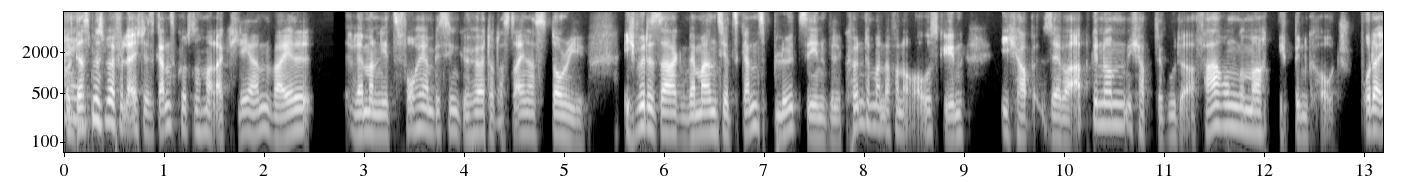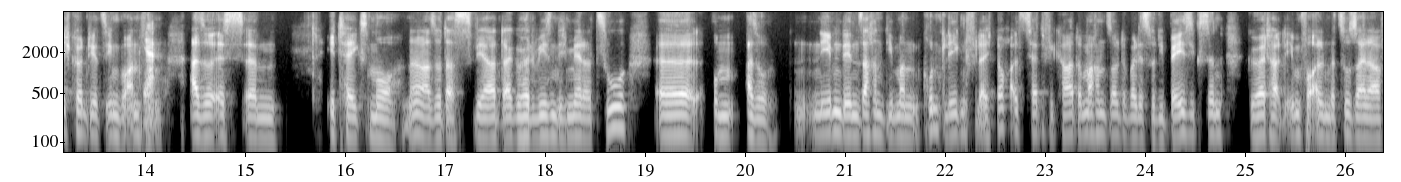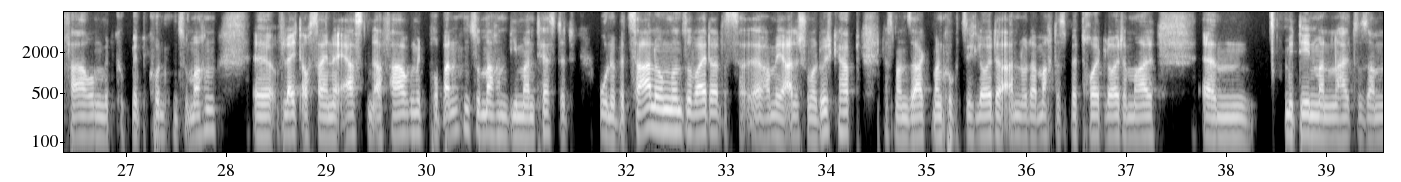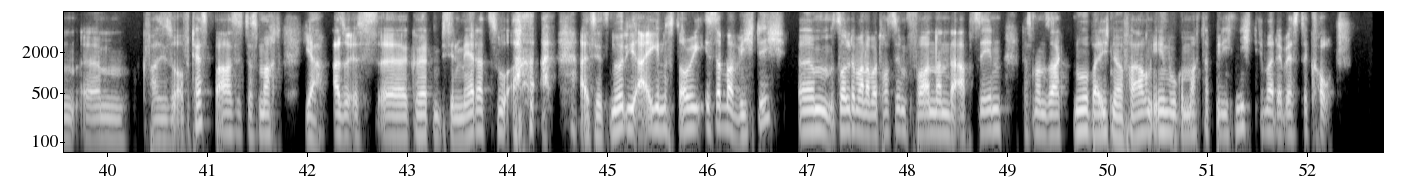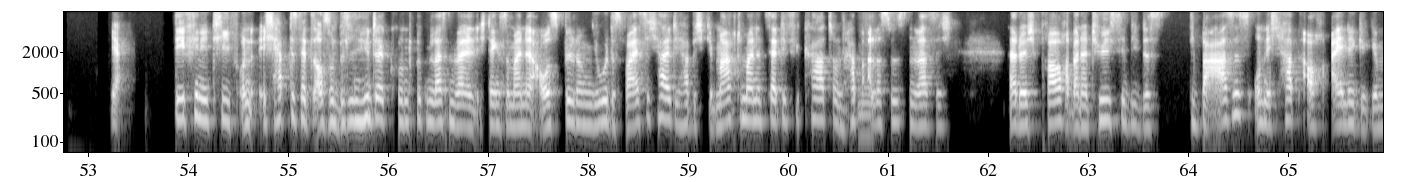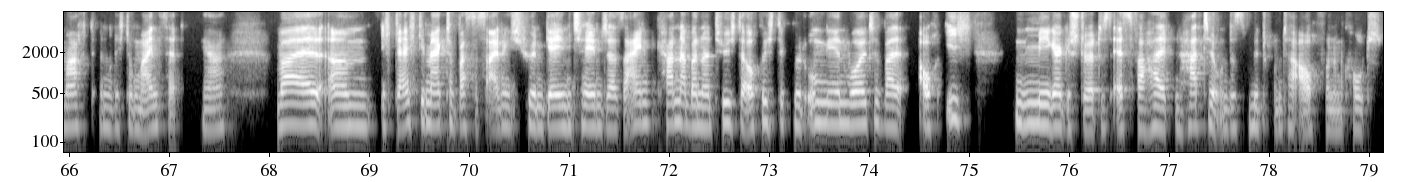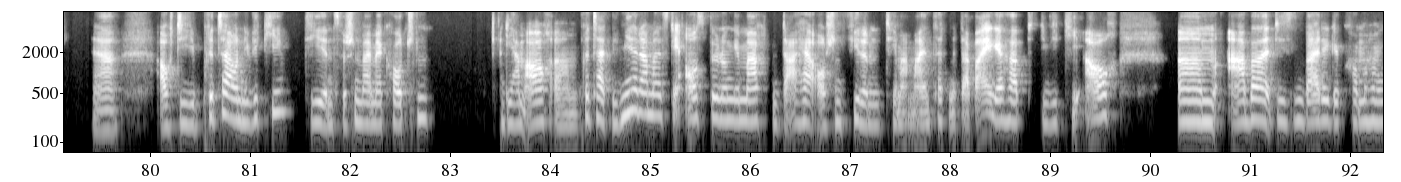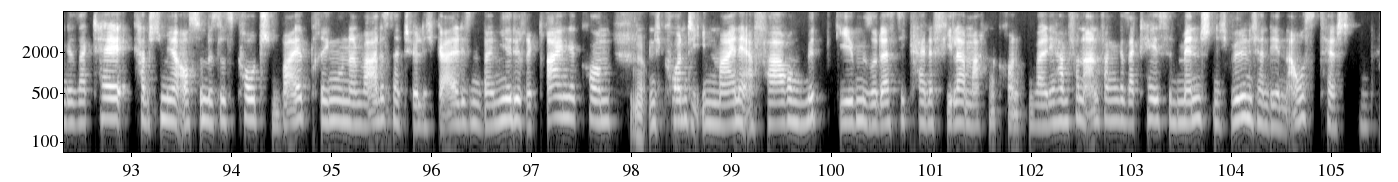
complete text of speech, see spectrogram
Und das müssen wir vielleicht jetzt ganz kurz nochmal erklären, weil wenn man jetzt vorher ein bisschen gehört hat aus deiner Story, ich würde sagen, wenn man es jetzt ganz blöd sehen will, könnte man davon auch ausgehen, ich habe selber abgenommen, ich habe sehr gute Erfahrungen gemacht, ich bin Coach. Oder ich könnte jetzt irgendwo anfangen. Ja. Also es, ähm, it takes more. Ne? Also das wäre, da gehört wesentlich mehr dazu, äh, um, also neben den Sachen, die man grundlegend vielleicht doch als Zertifikate machen sollte, weil das so die Basics sind, gehört halt eben vor allem dazu, seine Erfahrungen mit, mit Kunden zu machen, äh, vielleicht auch seine ersten Erfahrungen mit Probanden zu machen, die man testet, ohne Bezahlung und so weiter. Das äh, haben wir ja alles schon mal durchgehabt, dass man sagt, man guckt sich Leute an oder macht das, betreut Leute mal. Ähm, mit denen man dann halt zusammen ähm, quasi so auf Testbasis das macht. Ja, also es äh, gehört ein bisschen mehr dazu als jetzt nur die eigene Story, ist aber wichtig, ähm, sollte man aber trotzdem voneinander absehen, dass man sagt, nur weil ich eine Erfahrung irgendwo gemacht habe, bin ich nicht immer der beste Coach. Ja, definitiv. Und ich habe das jetzt auch so ein bisschen in den Hintergrund rücken lassen, weil ich denke, so meine Ausbildung, jo, das weiß ich halt, die habe ich gemacht, meine Zertifikate und habe ja. alles Wissen, was ich dadurch brauche. Aber natürlich sind die das die Basis und ich habe auch einige gemacht in Richtung Mindset, ja, weil ähm, ich gleich gemerkt habe, was das eigentlich für ein Game Changer sein kann, aber natürlich da auch richtig mit umgehen wollte, weil auch ich ein mega gestörtes Essverhalten hatte und das mitunter auch von einem Coach. Ja, auch die Britta und die Vicky, die inzwischen bei mir coachen, die haben auch, ähm, Britta hat mit mir damals die Ausbildung gemacht und daher auch schon viel im Thema Mindset mit dabei gehabt, die Vicky auch. Ähm, aber die sind beide gekommen, haben gesagt, hey, kannst du mir auch so ein bisschen das Coachen beibringen? Und dann war das natürlich geil. Die sind bei mir direkt reingekommen ja. und ich konnte ihnen meine Erfahrung mitgeben, sodass die keine Fehler machen konnten, weil die haben von Anfang an gesagt, hey, es sind Menschen, ich will nicht an denen austesten.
